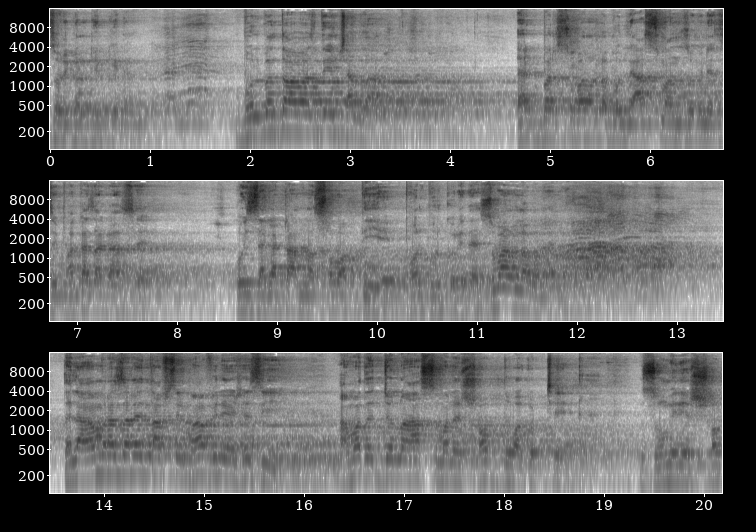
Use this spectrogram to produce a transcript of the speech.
জোরে কন ঠিক কিনা? বলবেন তো আওয়াজ দিয়ে ইনশাল্লাহ একবার সুবহানাল্লাহ বললে, আসমান জমিনের যে ফাঁকা জায়গা আছে, ওই জায়গাটা আল্লাহ স্বভাব দিয়ে ভরপুর করে দেয়। সুবহানাল্লাহ বলেন। তাহলে আমরা যারা তাফসির মাহফিলে এসেছি, আমাদের জন্য আসমানের সব দোয়া করছে, জমিনের সব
